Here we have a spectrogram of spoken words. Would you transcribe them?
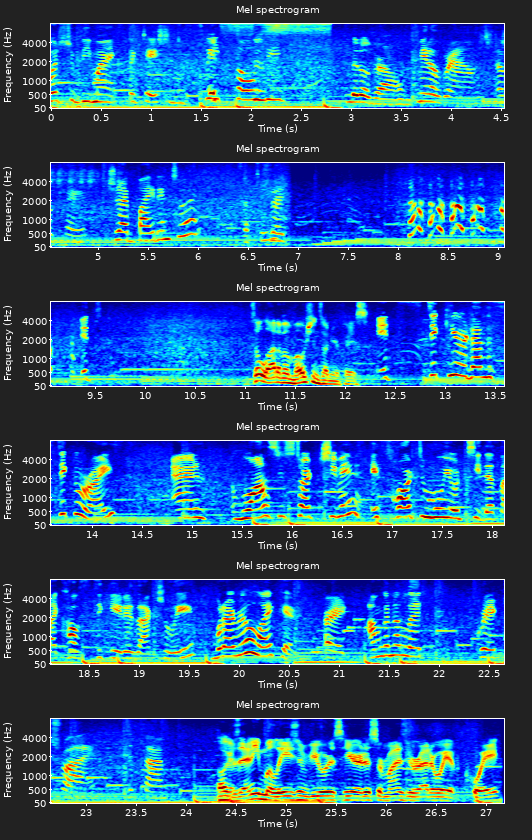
What should be my expectations? Sweet, It's salty, s- middle ground. middle ground. Okay. Should I bite into it? Should I? it's It's a lot of emotions on your face. it's stickier than the sticky rice, and once you start chewing, it's hard to move your teeth. That's like how sticky it is actually. But I really like it. All right, I'm gonna let Greg try this time. If there's any Malaysian viewers here, this reminds me right away of kueh.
